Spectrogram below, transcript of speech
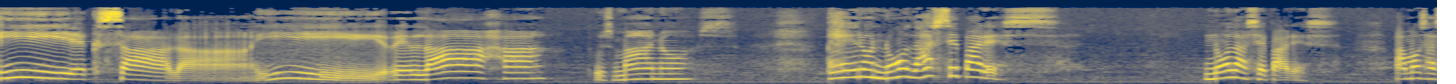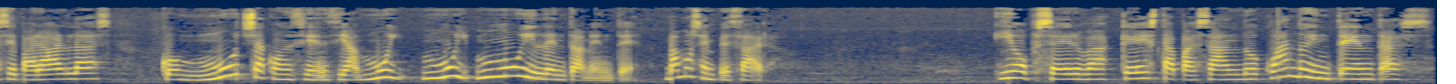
Y exhala. Y relaja tus manos, pero no las separes, no las separes. Vamos a separarlas con mucha conciencia, muy, muy, muy lentamente. Vamos a empezar. Y observa qué está pasando cuando intentas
